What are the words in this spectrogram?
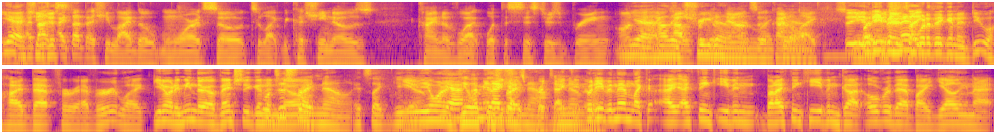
Yeah, I she thought, just- I thought that she lied though more so to like because she knows kind of like what the sisters bring on Yeah, like, how they to bring treat them him down and, so like, kind of like So you but even then like- what are they gonna do hide that forever like you know what i mean they're eventually gonna Well, just know right now, it's like you, Yeah. you don't want to Yeah, deal I with mean, this I guess right now. You protecting know? them. But even then, like I, I think even, but I think he even got over that by yelling at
